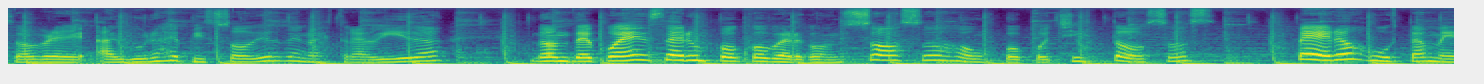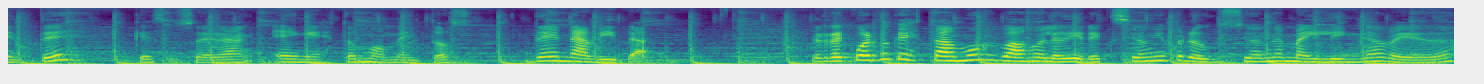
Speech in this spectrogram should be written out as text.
sobre algunos episodios de nuestra vida donde pueden ser un poco vergonzosos o un poco chistosos, pero justamente que sucedan en estos momentos de Navidad. Recuerdo que estamos bajo la dirección y producción de Maylin Naveda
